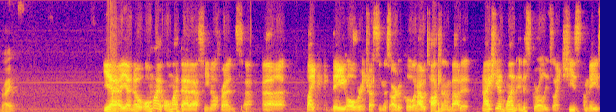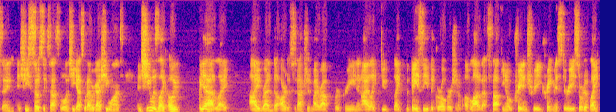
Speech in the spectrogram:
right yeah, yeah, no. All my all my badass female friends, uh, uh, like they all were interested in this article, and I would talk to them about it. And I actually had one, and this girl is like, she's amazing, and she's so successful, and she gets whatever guy she wants. And she was like, oh yeah, like I read The Art of Seduction by Robert Greene, and I like do like the basically the girl version of, of a lot of that stuff. You know, create intrigue, create mystery, sort of like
